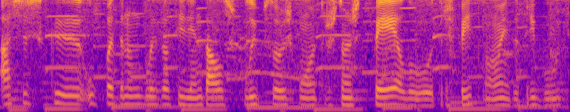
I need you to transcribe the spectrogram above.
Achas que o padrão de beleza ocidental exclui pessoas com outros tons de pele ou outras feições, atributos?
